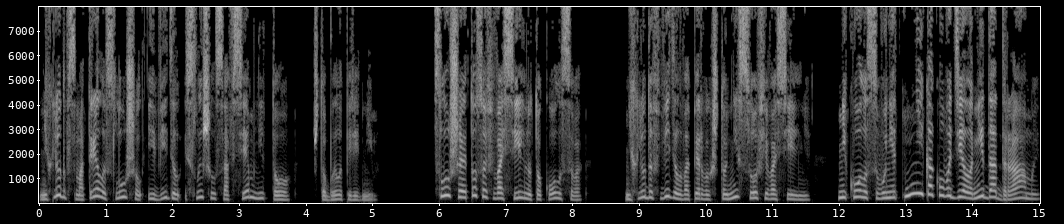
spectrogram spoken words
Нехлюдов смотрел и слушал, и видел, и слышал совсем не то, что было перед ним. Слушая то Софью Васильевну, то Колосова, Нехлюдов видел, во-первых, что ни Софье Васильевне, ни Колосову нет никакого дела ни до драмы,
